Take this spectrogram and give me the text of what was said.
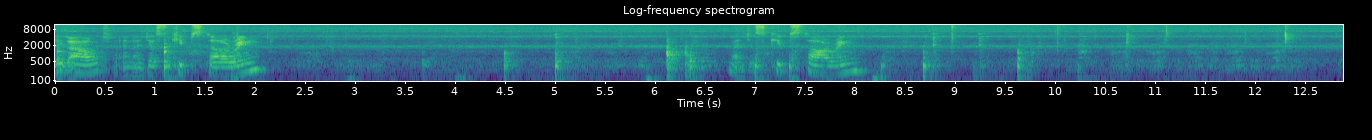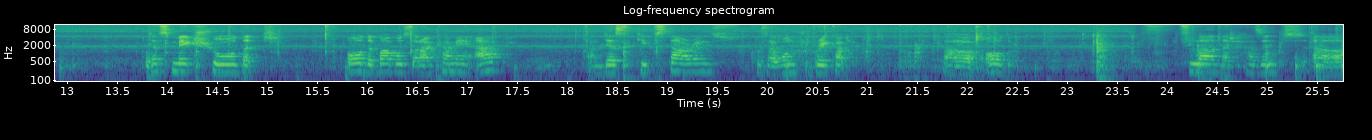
it out and I just keep stirring I just keep stirring. Just make sure that all the bubbles that are coming up and just keep stirring because I want to break up uh, all the flour that hasn't uh,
